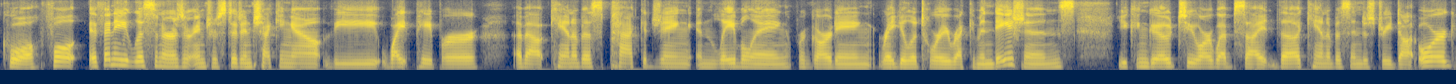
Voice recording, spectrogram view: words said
Cool. Well, if any listeners are interested in checking out the white paper about cannabis packaging and labeling regarding regulatory recommendations, you can go to our website, thecannabisindustry.org,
